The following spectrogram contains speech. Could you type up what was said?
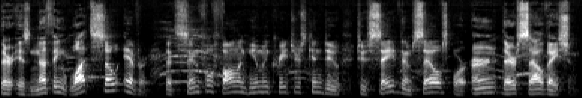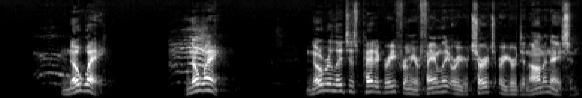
There is nothing whatsoever that sinful, fallen human creatures can do to save themselves or earn their salvation. No way. No way. No religious pedigree from your family or your church or your denomination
